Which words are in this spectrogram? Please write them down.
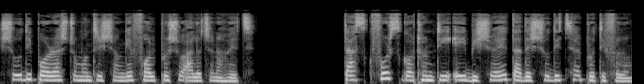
সৌদি পররাষ্ট্রমন্ত্রীর সঙ্গে ফলপ্রসূ আলোচনা হয়েছে। টাস্কফোর্স গঠনটি এই বিষয়ে তাদের সদিচ্ছার প্রতিফলন।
